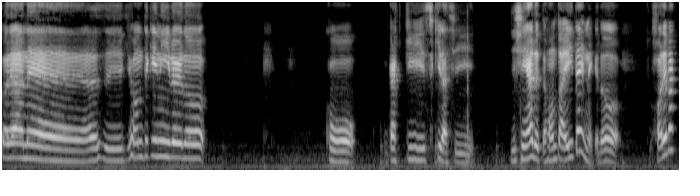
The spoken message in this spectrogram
これはね、私、基本的にいろいろ、こう、楽器好きだし、自信あるって本当は言いたいんだけど、こればっか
